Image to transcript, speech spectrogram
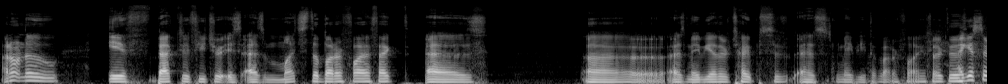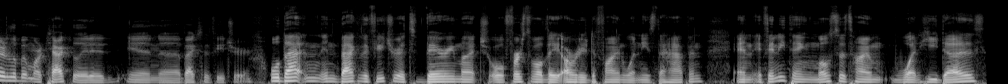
I don't know if Back to the Future is as much the butterfly effect as uh as maybe other types of as maybe the butterfly effect is. I guess they're a little bit more calculated in uh, Back to the Future. Well, that in, in Back to the Future, it's very much. Well, first of all, they already define what needs to happen, and if anything, most of the time, what he does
